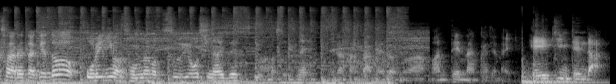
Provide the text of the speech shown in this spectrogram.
されたけど俺にはそんなの通用しないぜっていう話ですね。皆さんが目指すのは満点なんかじゃない。平均点だ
